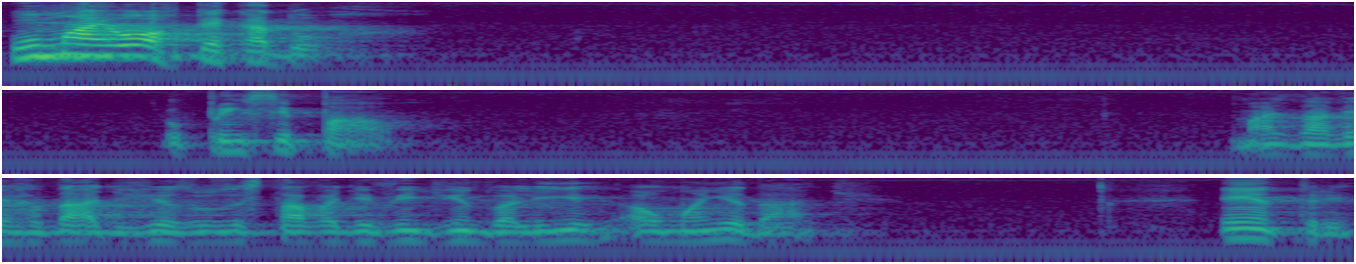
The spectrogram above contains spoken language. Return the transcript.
o maior pecador, o principal. Mas na verdade Jesus estava dividindo ali a humanidade entre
